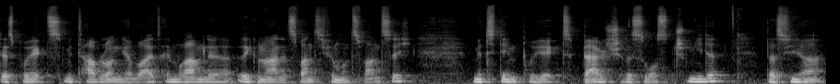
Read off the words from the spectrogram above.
des Projekts mit Tablon ja weiter im Rahmen der Regionale 2025 mit dem Projekt Bergische Ressourcenschmiede, das wir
